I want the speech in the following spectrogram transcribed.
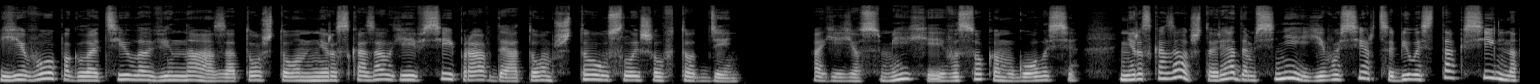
его поглотила вина за то, что он не рассказал ей всей правды о том, что услышал в тот день. О ее смехе и высоком голосе. Не рассказал, что рядом с ней его сердце билось так сильно,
